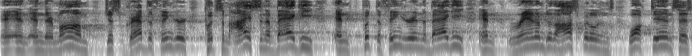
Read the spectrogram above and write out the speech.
And, and their mom just grabbed the finger, put some ice in a baggie and put the finger in the baggie and ran him to the hospital and walked in says,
